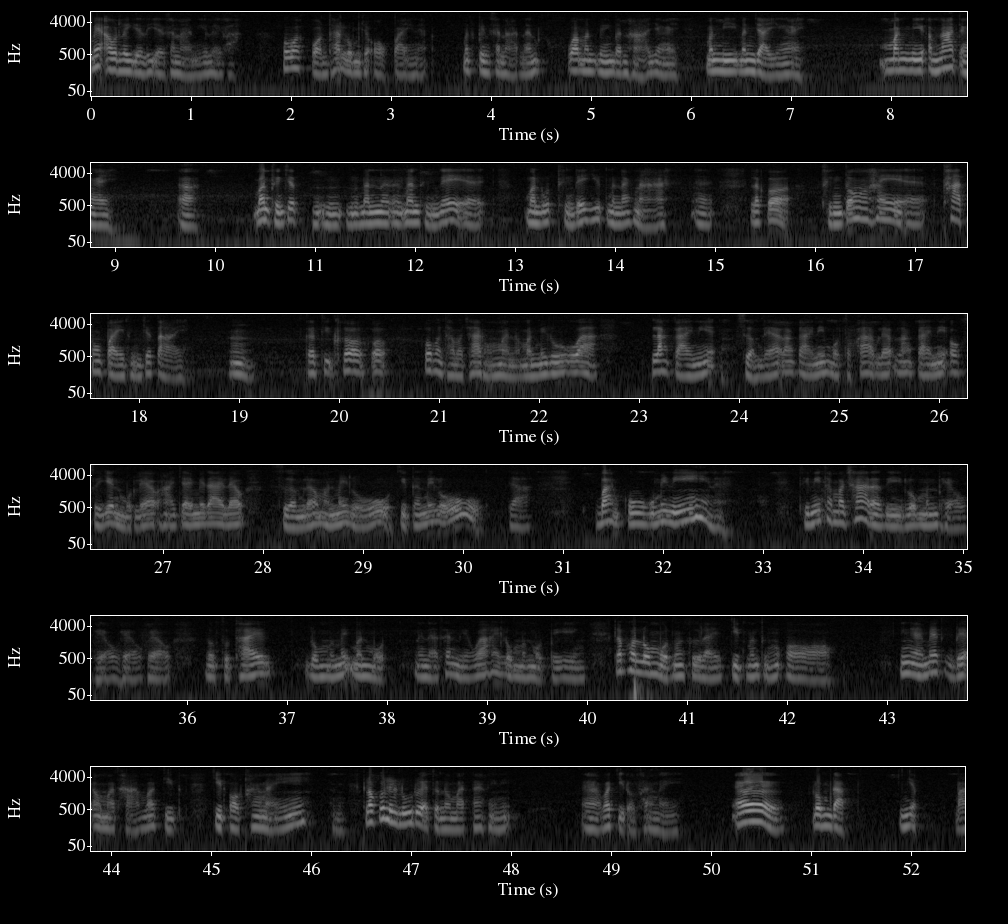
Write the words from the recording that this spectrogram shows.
ไม่เอาละเอียดละเอียดขนาดนี้เลยค่ะ เพราะว่าก่อนถ้าลมจะออกไปเนี่ย มันเป็นขนาดนั้นว่ามันมีปัญหายังไง มันมีมันใหญ่ยังไง มันมีอำนาจยังไงอ่ามันถึงจะมันมันถึงได้มนุษย์ถึงได้ยึดมันนักหนาอแล้วก็ถึงต้องให้ธาตุต้องไปถึงจะตาย อืมก็ที่ก็ก็ก็มันธรรมชาติของมันมันไม่รู้ว่าร่างกายนี้เสื่อมแล้วร่างกายนี้หมดสภาพแล้วร่างกายนี้ออกซิเจนหมดแล้ว หายใจไม่ได้แล้ว สื่อมแล้วมันไม่รู้ จิตมันไม่รู้จ้ะบ้านกูกูไม่นี้นะทีนี้ธรรมชาติอะดิลมมันแผ่วแผ่วแผ่วแผ่วลมสุดท้ายลมมันไม่มันหมดนั่นะท่านเรียกว่าให้ลมมันหมดไปเอง แล้วพอลมหมดมันคืออะไร จิตมันถึงออกยังไงแม่ถึงได้เอามาถามว่าจิตจิตออกทางไหน เราก็เลยรู้โดยอัตโนมัตินะทีนี้ อ่า ว่าจิตออกทางไหน เออ ลมดับเงียบไป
